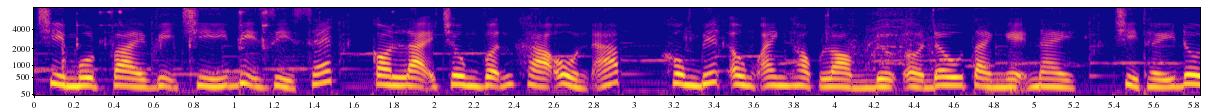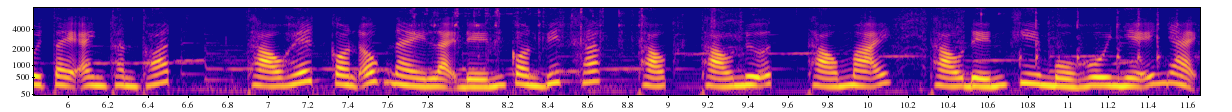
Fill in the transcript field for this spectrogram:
Chỉ một vài vị trí bị dỉ xét, còn lại trông vẫn khá ổn áp, không biết ông anh học lỏm được ở đâu tài nghệ này, chỉ thấy đôi tay anh thăn thoát. Tháo hết con ốc này lại đến con vít khác, tháo, tháo nữa, tháo mãi, tháo đến khi mồ hôi nhễ nhại,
